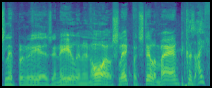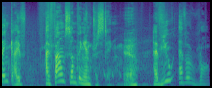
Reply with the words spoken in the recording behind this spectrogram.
slippery as an eel in an oil slick, but still a man. Because I think I've I found something interesting. Yeah? Have you ever robbed?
